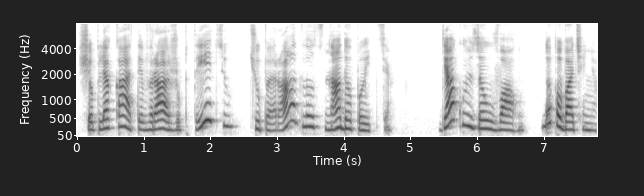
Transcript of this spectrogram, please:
щоб лякати вражу птицю, чуперадло знадобиться. Дякую за увагу. До побачення!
